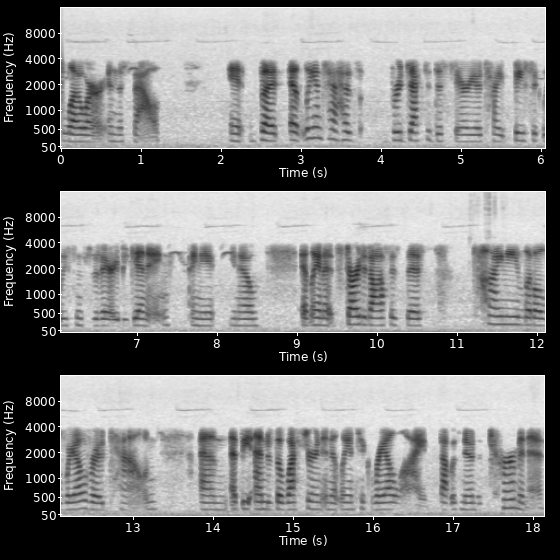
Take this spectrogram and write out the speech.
slower in the South, it, but Atlanta has rejected this stereotype basically since the very beginning. I mean, you know, Atlanta it started off as this tiny little railroad town um, at the end of the Western and Atlantic Rail Line that was known as Terminus,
